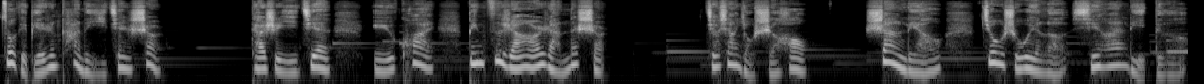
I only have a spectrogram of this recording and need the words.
做给别人看的一件事儿，它是一件愉快并自然而然的事儿。”就像有时候，善良就是为了心安理得。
